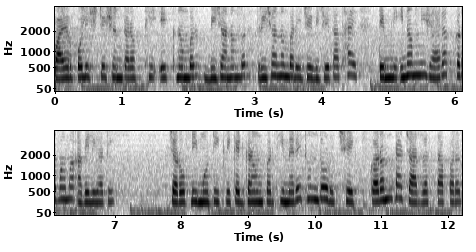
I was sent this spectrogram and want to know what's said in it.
વાયોર પોલીસ સ્ટેશન તરફથી એક નંબર, બીજા નંબર, ત્રીજા નંબરે જે વિજેતા થાય તેમની ઇનામની જાહેરાત કરવામાં આવેલી હતી. ચરોપડી મોટી ક્રિકેટ ગ્રાઉન્ડ પરથી મેરેથોન દોડ છેક કરમટા ચાર રસ્તા પરત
